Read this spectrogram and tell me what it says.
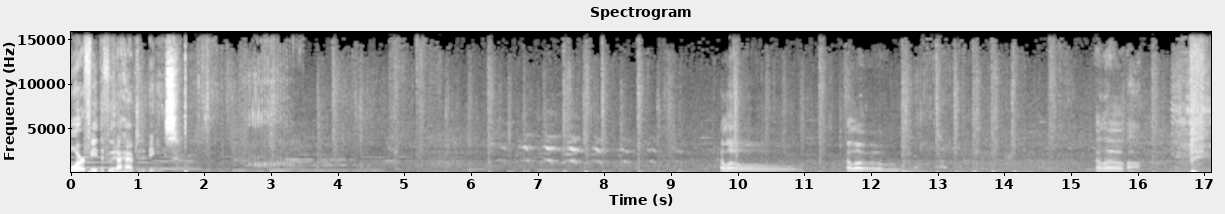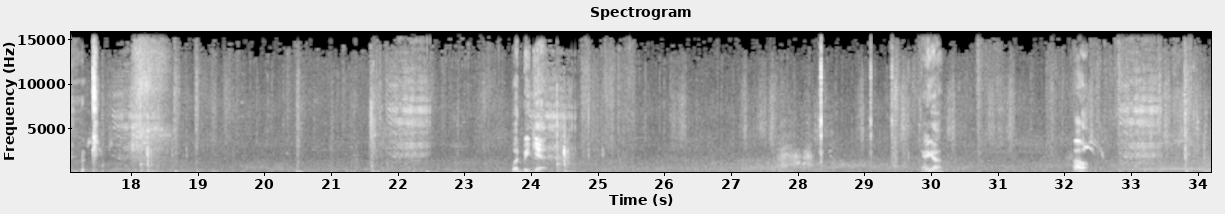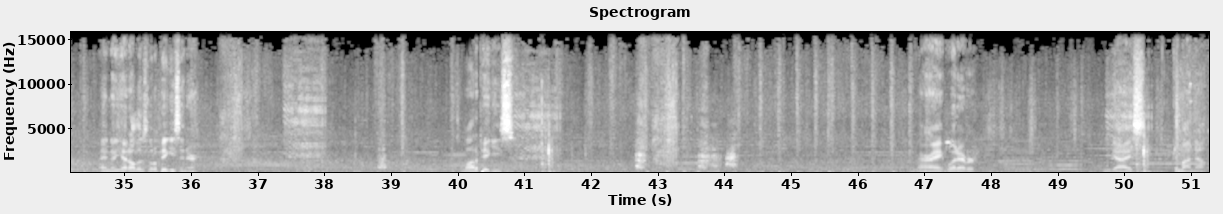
or feed the food I have to the piggies. Hello. Hello. Hello. Oh. What'd we get? There you go. Oh. I didn't know you had all those little piggies in there. A lot of piggies. Alright, whatever. You guys. Come on now.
